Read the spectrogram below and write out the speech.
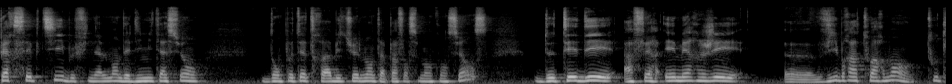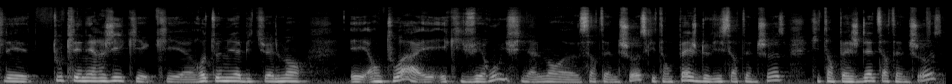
perceptible finalement des limitations dont peut-être habituellement tu n'as pas forcément conscience, de t'aider à faire émerger euh, vibratoirement toute l'énergie qui, est, retenue habituellement et en toi et, qui verrouille finalement euh, certaines choses, qui t'empêchent de vivre certaines choses, qui t'empêchent d'être certaines choses,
